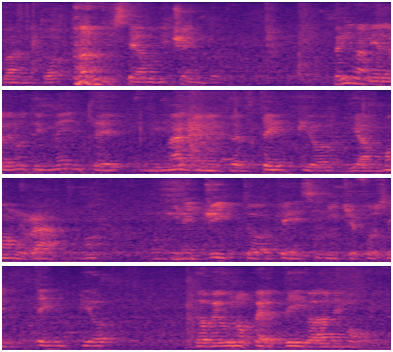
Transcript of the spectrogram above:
quanto stiamo dicendo. Prima mi era venuta in mente l'immagine del tempio di Ammon-Ra no? in Egitto che si dice fosse il tempio dove uno perdeva la memoria.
